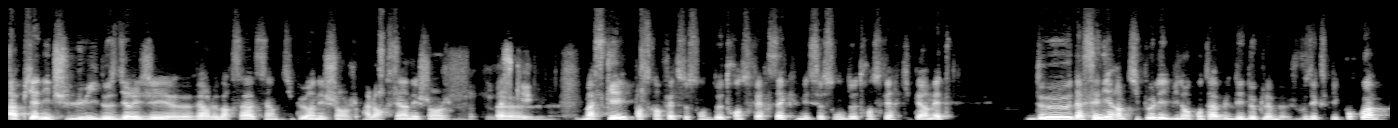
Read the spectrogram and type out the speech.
à Pjanic, lui, de se diriger euh, vers le Barça, c'est un petit peu un échange. Alors, c'est un échange masqué. Euh, masqué, parce qu'en fait, ce sont deux transferts secs, mais ce sont deux transferts qui permettent d'assainir un petit peu les bilans comptables des deux clubs. Je vous explique pourquoi.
